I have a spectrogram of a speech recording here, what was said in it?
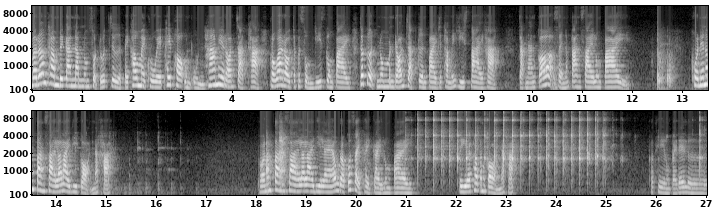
มาเริ่มทำโดยการนำนมสดรสจืดไปเข้าไมโครเวฟให้พออุ่นๆ ห้ามให้ร้อนจัดค่ะ เพราะว่าเราจะผสมยีสต์ลงไป ถ้าเกิดนมมันร้อนจัดเกินไปจะทำให้ยีสต์ตายค่ะ จากนั้นก็ใส่น้ำตาลทรายลงไป คนให้น้ำตาลทรายละลายดีก่อนนะคะ พอน้ำตาลทรายละลายดีแล้ว เราก็ใส่ไข่ไก่ลงไปตีให้เข้ากันก่อนนะคะ ก็เทลงไปได้เลย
